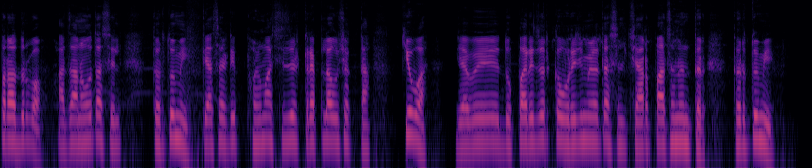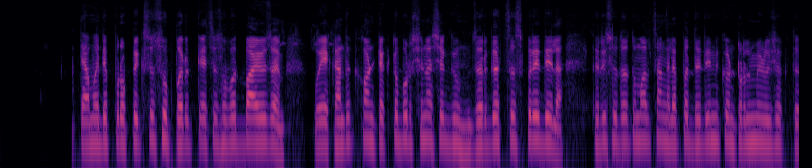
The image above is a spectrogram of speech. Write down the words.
प्रादुर्भाव हा जाणवत असेल तर तुम्ही त्यासाठी फळमाशीचं ट्रॅप लावू शकता किंवा ज्यावेळी दुपारी जर कव्हरेज मिळत असेल चार पाच नंतर तर तुम्ही त्यामध्ये प्रोपेक्स सुपर त्याच्यासोबत बायोजाईम व एखादं कॉन्टॅक्ट बुरशीनाशक घेऊन जर गच्च स्प्रे दिला तरीसुद्धा तुम्हाला चांगल्या पद्धतीने कंट्रोल मिळू शकतं.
